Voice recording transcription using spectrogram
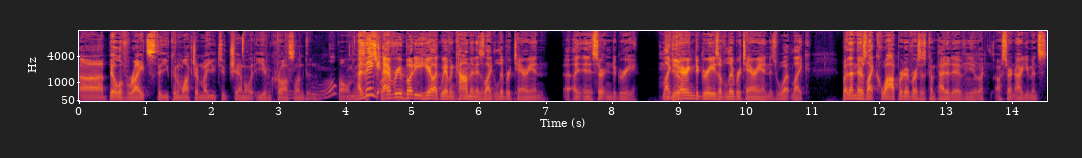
uh, Bill of Rights that you can watch on my YouTube channel at Ian Crossland and follow me. I think subscribe there. everybody here, like we have in common, is like libertarian uh, in a certain degree. Like Yeah. varying degrees of libertarian is what like, but then there's like cooperative versus competitive, and you know, like uh, certain arguments.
